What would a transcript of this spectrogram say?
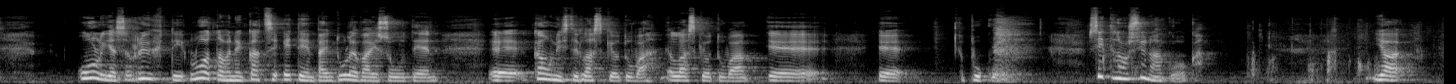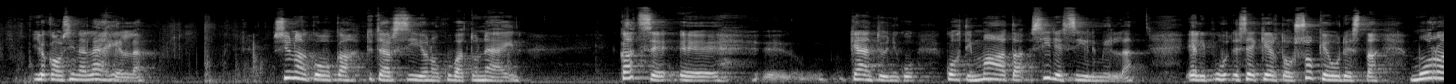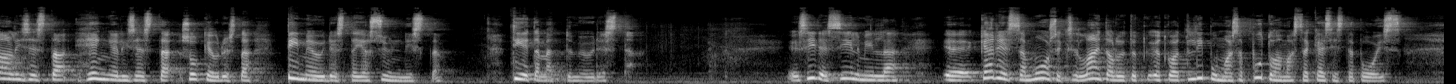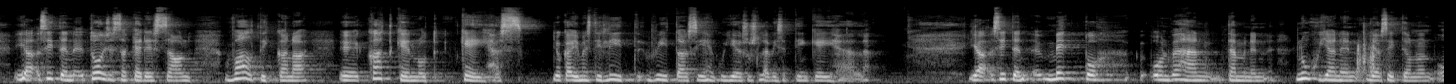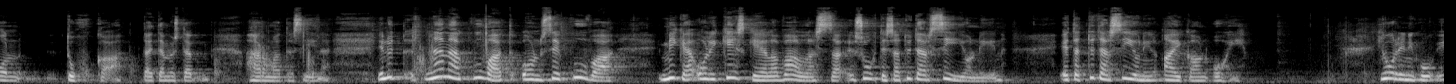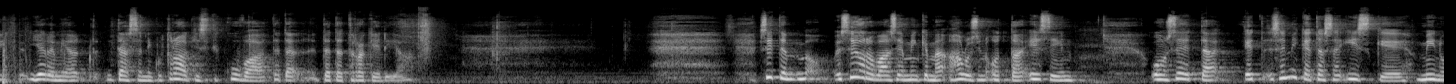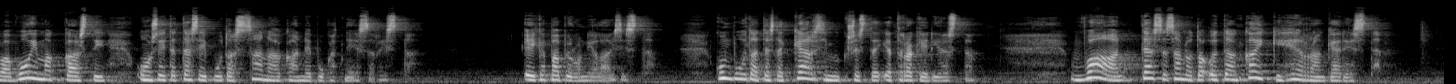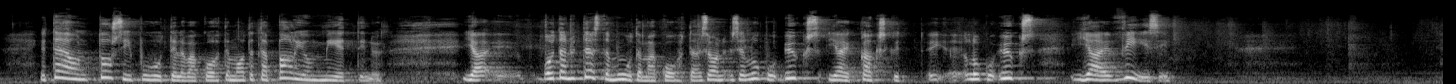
Uljas ryhti, luottavainen katse eteenpäin tulevaisuuteen – kauniisti laskeutuva, laskeutuva puku. Sitten on synagoga. Ja joka on siinä lähellä. Synagoga, tytär Sion on kuvattu näin. Katse eh, kääntyy niin kuin kohti maata side silmillä. Eli se kertoo sokeudesta, moraalisesta, hengellisestä sokeudesta, pimeydestä ja synnistä, tietämättömyydestä. Side silmillä, eh, kädessä Mooseksen laintalut, jotka ovat lipumassa, putoamassa käsistä pois. Ja sitten toisessa kädessä on valtikkana eh, katkennut keihäs, joka ilmeisesti viittaa siihen, kun Jeesus lävisettiin keihäällä. Ja sitten mekko on vähän tämmöinen nuhjainen ja sitten on, on tuhkaa tai tämmöistä harmaata siinä. Ja nyt nämä kuvat on se kuva, mikä oli keskellä vallassa suhteessa tytär Sioniin, että tytär Sionin aika on ohi. Juuri niin kuin Jeremia tässä niin kuin traagisesti kuvaa tätä, tätä tragediaa. Sitten seuraava asia, minkä mä halusin ottaa esiin, on se, että, että se mikä tässä iskee minua voimakkaasti, on se, että tässä ei puhuta sanaakaan Nebukadnessarista, eikä babylonialaisista. Kun puhutaan tästä kärsimyksestä ja tragediasta, vaan tässä sanotaan, otetaan kaikki Herran kädestä. Ja tämä on tosi puhutteleva kohta. Mä olen tätä paljon miettinyt. Ja otan nyt tästä muutama kohta. Se on se luku 1 ja 20, luku 1 ja 5.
